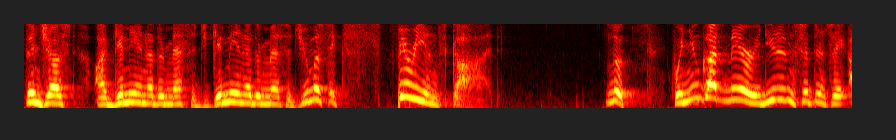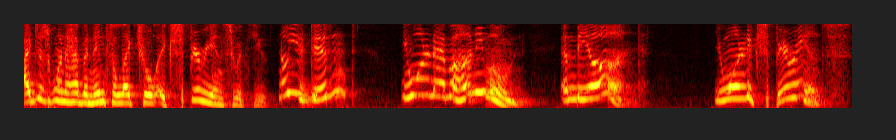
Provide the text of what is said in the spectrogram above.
than just, uh, give me another message, give me another message. You must experience God. Look, when you got married, you didn't sit there and say, I just want to have an intellectual experience with you. No, you didn't. You wanted to have a honeymoon and beyond. You wanted experience.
